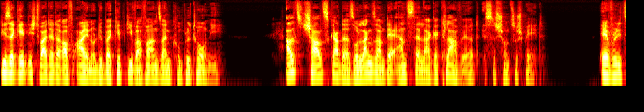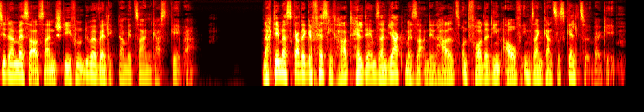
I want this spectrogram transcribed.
Dieser geht nicht weiter darauf ein und übergibt die Waffe an seinen Kumpel Tony. Als Charles Scudder so langsam der Ernst der Lage klar wird, ist es schon zu spät. Avery zieht ein Messer aus seinen Stiefeln und überwältigt damit seinen Gastgeber. Nachdem er Scudder gefesselt hat, hält er ihm sein Jagdmesser an den Hals und fordert ihn auf, ihm sein ganzes Geld zu übergeben.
